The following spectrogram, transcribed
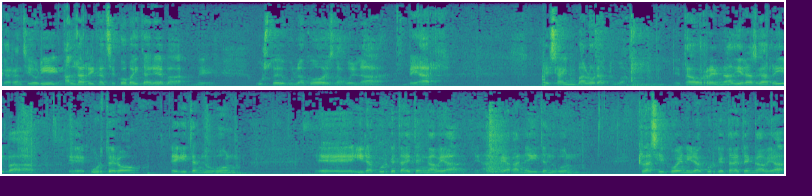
garrantzi hori aldarrikatzeko baita ere ba, e, uste dugulako ez dagoela behar esain baloratua. Eta horren adierazgarri ba, e, urtero egiten dugun e, irakurketa etengabea, arreagan egiten dugun klasikoen irakurketa etengabea,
